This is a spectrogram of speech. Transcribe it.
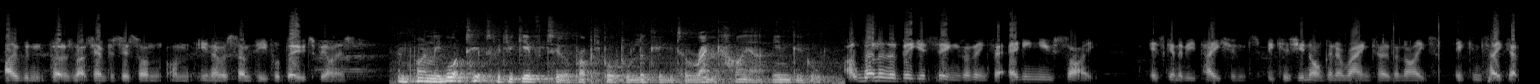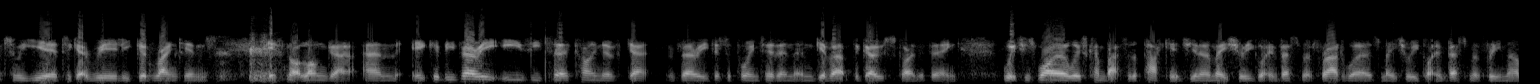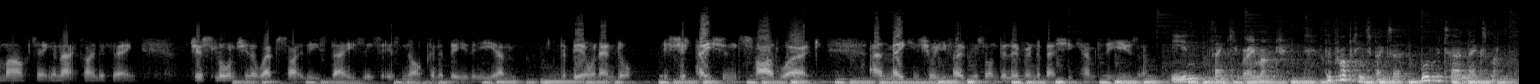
I wouldn't put as much emphasis on, on you know, as some people do, to be honest. And finally, what tips would you give to a property portal looking to rank higher in Google? Uh, one of the biggest things I think for any new site is going to be patience because you're not going to rank overnight. It can take up to a year to get really good rankings, if not longer, and it could be very easy to kind of get very disappointed and, and give up the ghost kind of thing, which is why I always come back to the package. You know, make sure you've got investment for AdWords, make sure you've got investment for email marketing, and that kind of thing. Just launching a website these days is, is not going to be the um, the be all and end all. It's just patience, hard work, and making sure you focus on delivering the best you can for the user. Ian, thank you very much. The Property Inspector will return next month.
